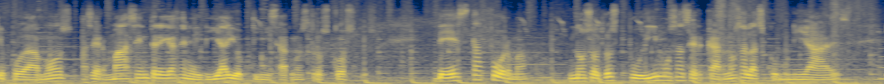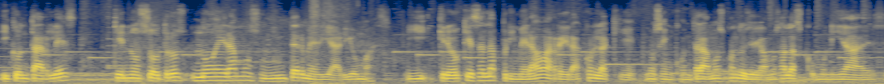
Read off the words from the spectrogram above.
que podamos hacer más entregas en el día y optimizar nuestros costos. De esta forma, nosotros pudimos acercarnos a las comunidades y contarles que nosotros no éramos un intermediario más. Y creo que esa es la primera barrera con la que nos encontramos cuando llegamos a las comunidades,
